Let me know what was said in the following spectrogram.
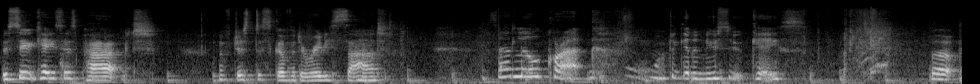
The suitcase is packed. I've just discovered a really sad, sad little crack. I want to get a new suitcase. But,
